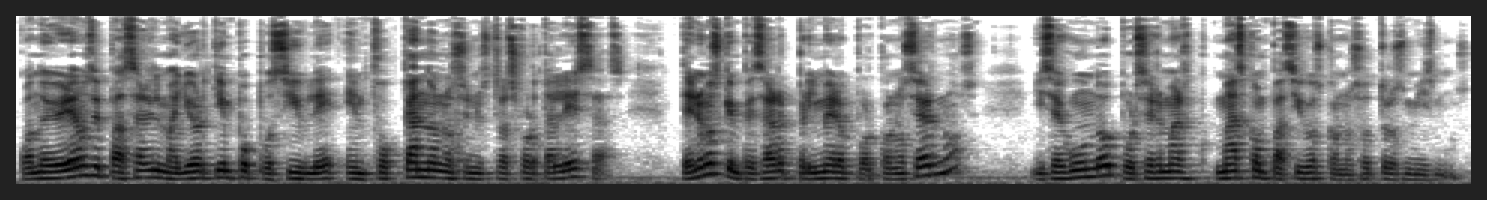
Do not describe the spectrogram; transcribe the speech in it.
cuando deberíamos de pasar el mayor tiempo posible enfocándonos en nuestras fortalezas. Tenemos que empezar primero por conocernos y segundo por ser más, más compasivos con nosotros mismos.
